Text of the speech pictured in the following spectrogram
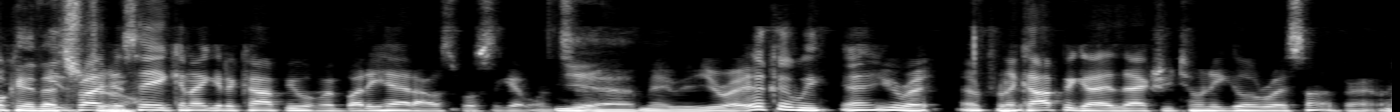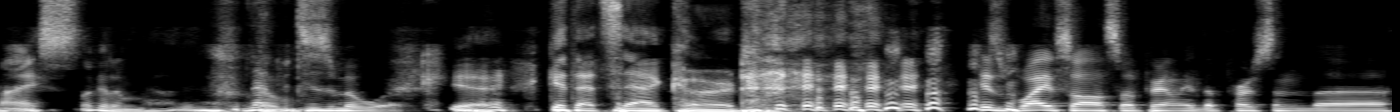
Okay, that's He's probably true. just, hey, can I get a copy of what my buddy had? I was supposed to get one too. yeah, maybe you're right. Okay, we yeah, you're right. That's And the right. copy guy is actually Tony Gilroy's son, apparently. Nice. Look at him. Nepotism at work. Yeah, get that SAG card. His wife's also apparently the person, the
